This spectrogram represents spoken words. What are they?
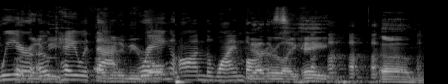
We are, be- okay with that. Bring roll- on the wine bars. Yeah, they're like, hey, um,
